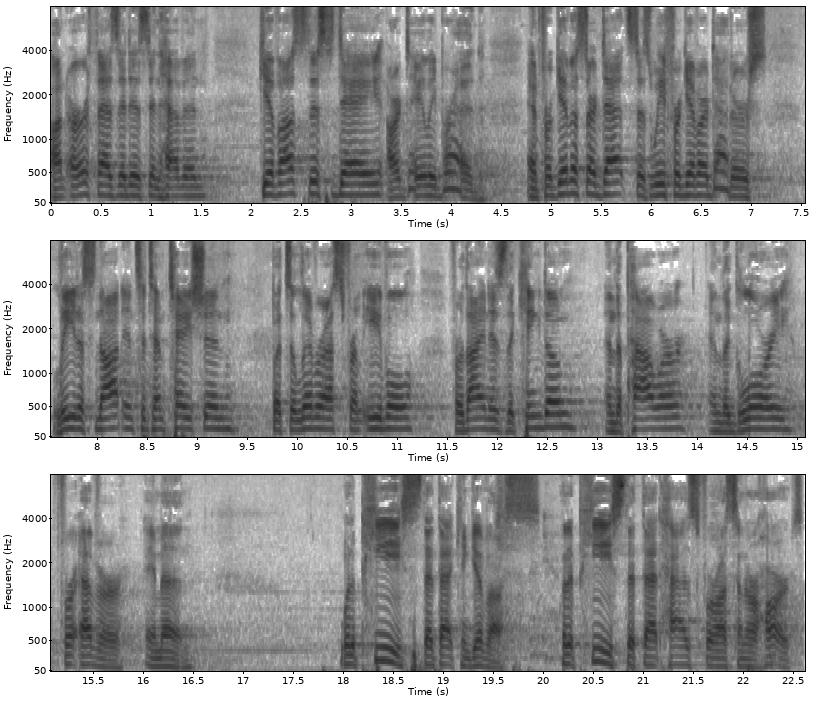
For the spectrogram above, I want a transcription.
on earth as it is in heaven. Give us this day our daily bread, and forgive us our debts as we forgive our debtors. Lead us not into temptation, but deliver us from evil. For thine is the kingdom, and the power, and the glory forever. Amen. What a peace that that can give us. What a peace that that has for us in our hearts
